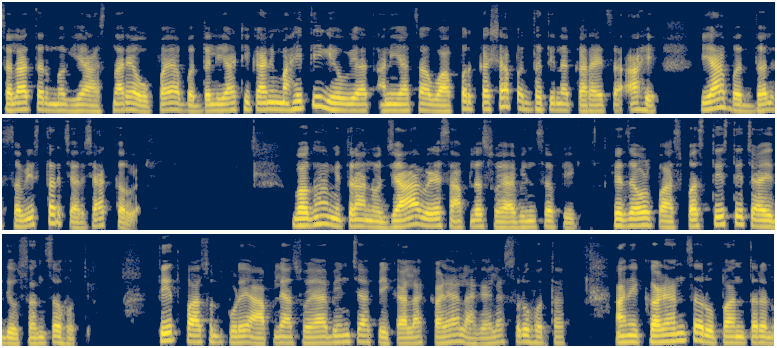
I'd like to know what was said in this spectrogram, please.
चला तर मग या असणाऱ्या उपायाबद्दल या ठिकाणी माहिती घेऊयात आणि याचा वापर कशा पद्धतीनं करायचा आहे याबद्दल सविस्तर चर्चा करूया. बघा मित्रांनो ज्या वेळेस आपलं सोयाबीनचं पीक हे जवळपास पस्तीस ते चाळीस दिवसांचं होते तिथपासून पुढे आपल्या सोयाबीनच्या पिकाला कळ्या लागायला सुरू होतात आणि कळ्यांचं रूपांतरण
